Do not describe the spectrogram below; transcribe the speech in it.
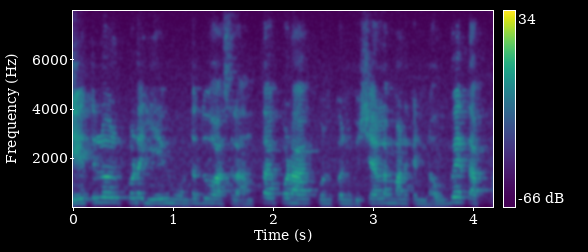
చేతిలో కూడా ఏమి ఉండదు. అసలు అంతా కూడా కొన్ని కొన్ని విషయాల్లో మనకి నవ్వే తప్ప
